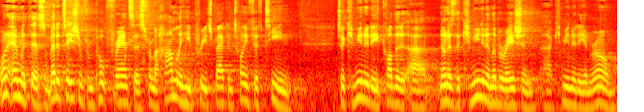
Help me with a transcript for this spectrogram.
I want to end with this a meditation from Pope Francis from a homily he preached back in 2015 to a community called the, uh, known as the Communion and Liberation uh, Community in Rome.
